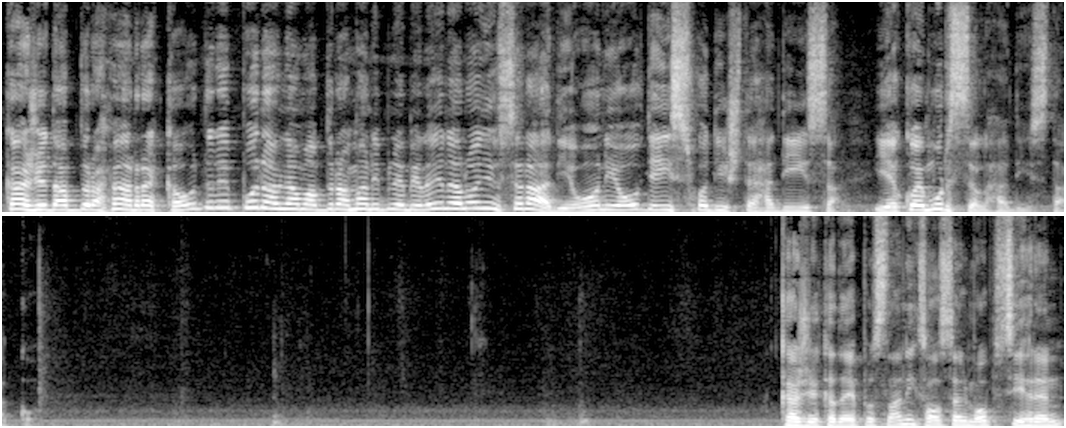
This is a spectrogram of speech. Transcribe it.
kaže da Abdurrahman rekao, da ne ponavljamo Abdurrahman ibn Bilila, ali on se radi, on je ovdje ishodište hadisa, iako je Mursel hadis tako. Kaže kada je poslanik sa osvrame opsihren,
